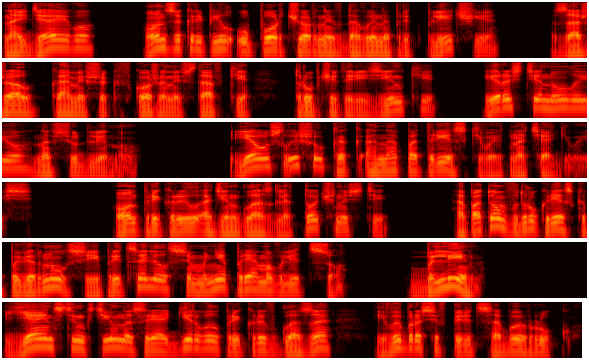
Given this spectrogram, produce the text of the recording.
Найдя его, он закрепил упор черной вдовы на предплечье, зажал камешек в кожаной вставке трубчатой резинки и растянул ее на всю длину. Я услышал, как она потрескивает, натягиваясь. Он прикрыл один глаз для точности, а потом вдруг резко повернулся и прицелился мне прямо в лицо. «Блин!» Я инстинктивно среагировал, прикрыв глаза и выбросив перед собой руку.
